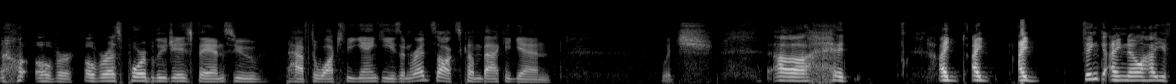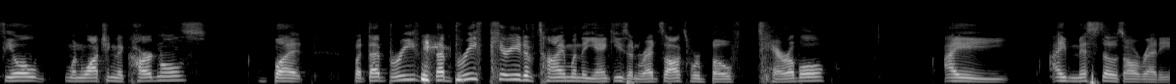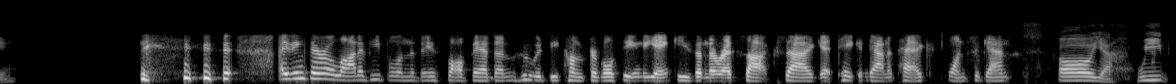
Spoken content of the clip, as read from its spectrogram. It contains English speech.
over over us poor Blue Jays fans who have to watch the Yankees and Red Sox come back again. Which, uh, it, I I I think I know how you feel when watching the Cardinals, but but that brief that brief period of time when the Yankees and Red Sox were both terrible, I I miss those already. I think there are a lot of people in the baseball fandom who would be comfortable seeing the Yankees and the Red Sox uh, get taken down a peg once again. Oh yeah, we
